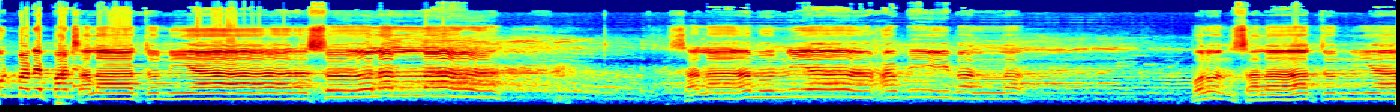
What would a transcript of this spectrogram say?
উন মানে পানি। সালাতুন ইয়া রাসূলুল্লাহ। সালামুন ইয়া হাবিবাল্লাহ। বলুন, সালাতুন ইয়া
